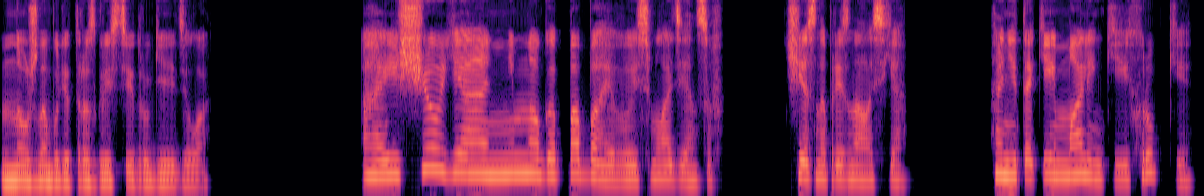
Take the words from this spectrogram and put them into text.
Нужно будет разгрести другие дела. А еще я немного побаиваюсь младенцев, честно призналась я. Они такие маленькие и хрупкие.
